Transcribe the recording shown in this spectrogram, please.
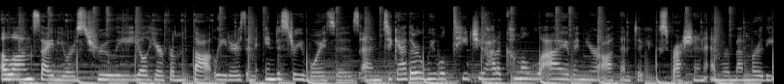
Alongside yours truly, you'll hear from thought leaders and industry voices, and together we will teach you how to come alive in your authentic expression and remember the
